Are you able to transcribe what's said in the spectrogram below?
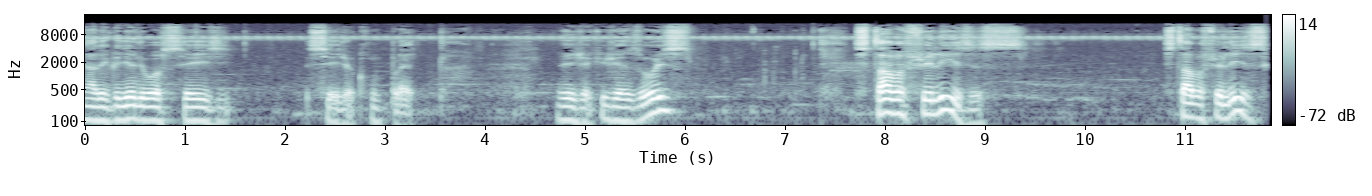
e a alegria de vocês seja completa. Veja que Jesus estava feliz estava feliz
